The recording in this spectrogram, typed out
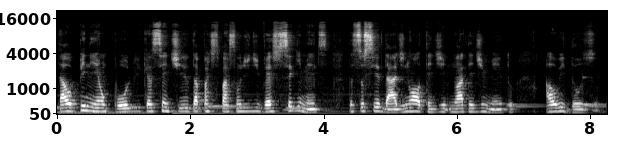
da opinião pública sentido da participação de diversos segmentos da sociedade no atendimento ao idoso.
